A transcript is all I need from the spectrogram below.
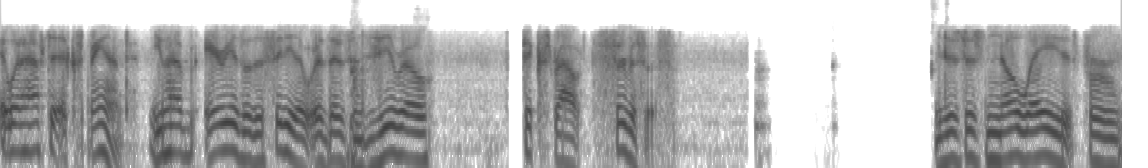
It would have to expand. You have areas of the city that where there's zero fixed route services. There's just no way for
